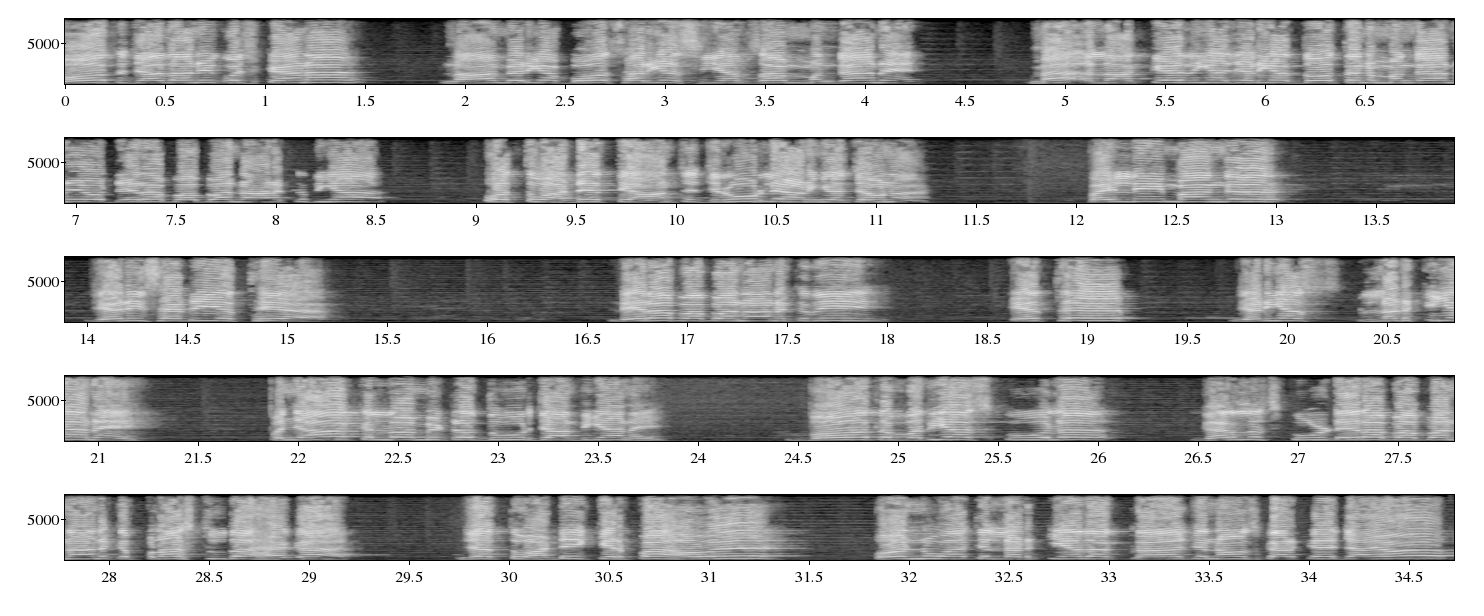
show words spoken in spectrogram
ਬਹੁਤ ਜ਼ਿਆਦਾ ਨਹੀਂ ਕੁਝ ਕਹਿਣਾ। ਨਾ ਮੇਰੀਆਂ ਬਹੁਤ ਸਾਰੀਆਂ ਸੀਐਮ ਸਾਹਿਬ ਮੰਗਾਂ ਨੇ। ਮੈਂ ਇਲਾਕੇ ਦੀਆਂ ਜਿਹੜੀਆਂ ਦੋ ਤਿੰਨ ਮੰਗਾਂ ਨੇ, ਉਹ ਡੇਰਾ ਬਾਬਾ ਨਾਨਕ ਦੀਆਂ, ਉਹ ਤੁਹਾਡੇ ਧਿਆਨ 'ਚ ਜ਼ਰੂਰ ਲਿਆਉਣੀਆਂ ਚਾਹੁੰਦਾ। ਪਹਿਲੀ ਮੰਗ ਜਿਹੜੀ ਸਾਡੀ ਇੱਥੇ ਆ, ਡੇਰਾ ਬਾਬਾ ਨਾਨਕ ਦੀ, ਇੱਥੇ ਜਿਹੜੀਆਂ ਲੜਕੀਆਂ ਨੇ 50 ਕਿਲੋਮੀਟਰ ਦੂਰ ਜਾਂਦੀਆਂ ਨੇ। ਬਹੁਤ ਵਧੀਆ school, girl school Dera Baba Nanak plus 2 ਦਾ ਹੈਗਾ। ਜੇ ਤੁਹਾਡੀ ਕਿਰਪਾ ਹੋਵੇ, ਉਹਨੂੰ ਅੱਜ ਲੜਕੀਆਂ ਦਾ ਕਾਲਜ ਅਨਾਉਂਸ ਕਰਕੇ ਜਾਇਓ।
